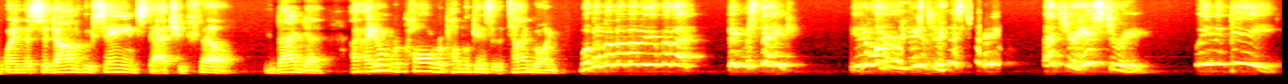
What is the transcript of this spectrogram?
when the Saddam Hussein statue fell in Baghdad. I, I don't recall Republicans at the time going, big mistake you don't want to erase your history. That's your history. Leave it be.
